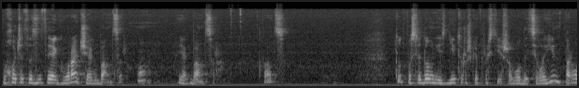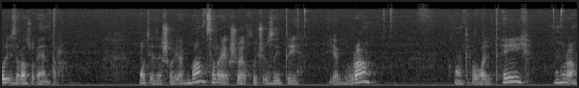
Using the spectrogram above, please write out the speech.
Ви хочете зайти як Гура чи як бансер? Ну, як бансер. Клац. Тут послідовність дій трошки простіша. Вводиться логін, пароль і зразу Enter. От я зайшов як бансер, а якщо я хочу зайти як Гура, Ctrl-Alt-A, Гура.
